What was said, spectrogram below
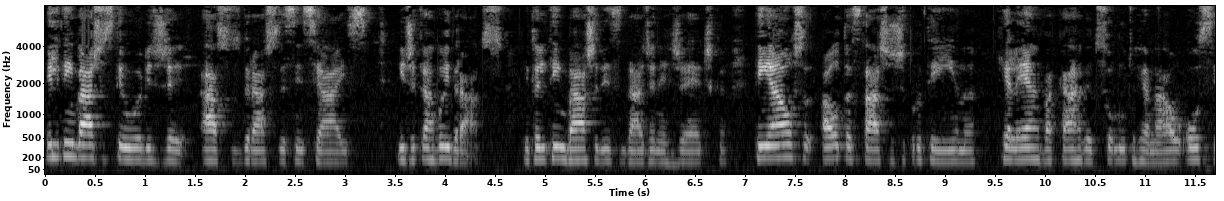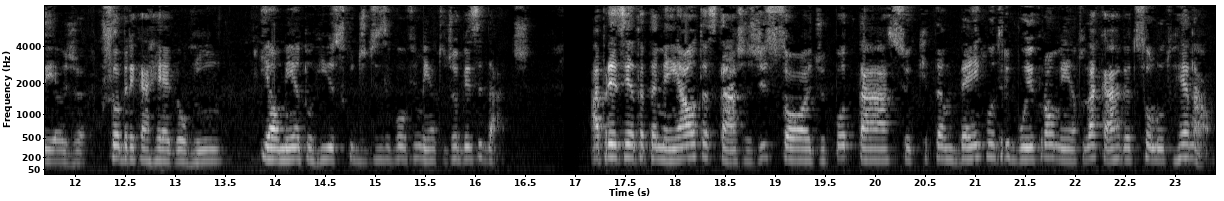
Ele tem baixos teores de ácidos graxos essenciais e de carboidratos. Então, ele tem baixa densidade energética, tem altas taxas de proteína, que eleva a carga de soluto renal, ou seja, sobrecarrega o rim, e aumenta o risco de desenvolvimento de obesidade. Apresenta também altas taxas de sódio, potássio, que também contribui para o aumento da carga de soluto renal,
